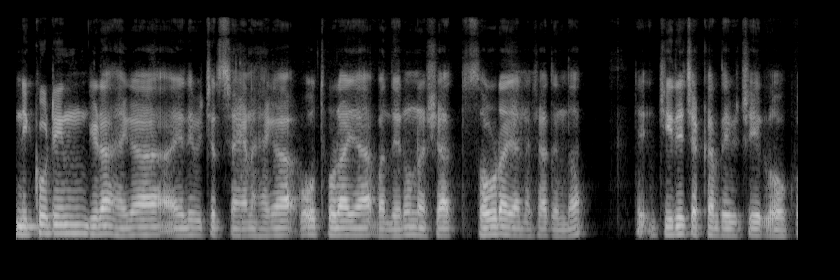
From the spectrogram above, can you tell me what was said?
ਨਿਕੋਟਿਨ ਜਿਹੜਾ ਹੈਗਾ, ਇਹਦੇ ਵਿੱਚ ਰਸਾਇਣ ਹੈਗਾ, ਉਹ ਥੋੜਾ ਜਿਹਾ ਬੰਦੇ ਨੂੰ ਨਸ਼ਾ ਥੋੜਾ ਜਿਹਾ ਨਸ਼ਾ ਦਿੰਦਾ ਤੇ ਜਿਹਦੇ ਚੱਕਰ ਦੇ ਵਿੱਚ ਇਹ ਲੋਕ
